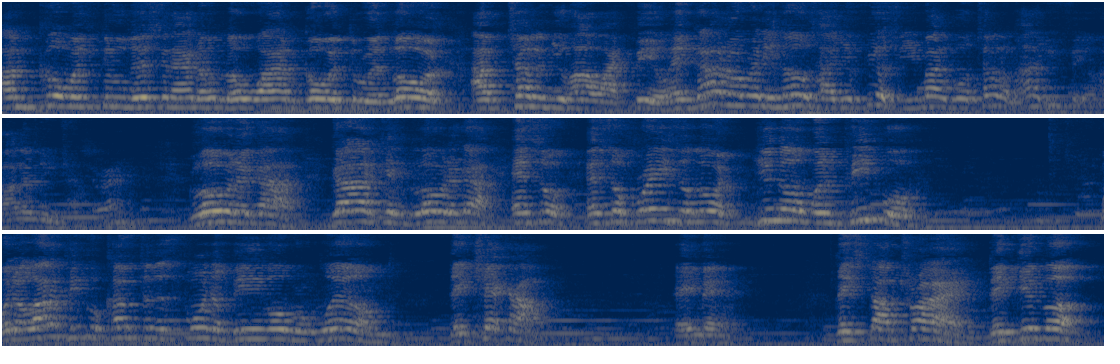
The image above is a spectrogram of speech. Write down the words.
I'm going through this and I don't know why I'm going through it. Lord, I'm telling you how I feel. And God already knows how you feel, so you might as well tell him how you feel. Hallelujah. That's right. Glory to God. God can glory to God. And so, and so praise the Lord. You know, when people, when a lot of people come to this point of being overwhelmed, they check out. Amen. They stop trying. They give up.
